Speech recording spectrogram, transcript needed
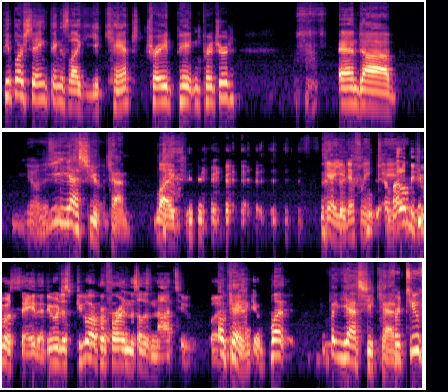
People are saying things like, "You can't trade Peyton Pritchard," and uh, Yo, yes, you can. Like, Yeah, you definitely I don't think people say that. People are just people are preferring this others not to. But okay, but but yes, you can. For two I'm-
